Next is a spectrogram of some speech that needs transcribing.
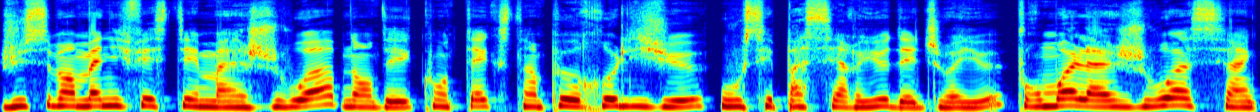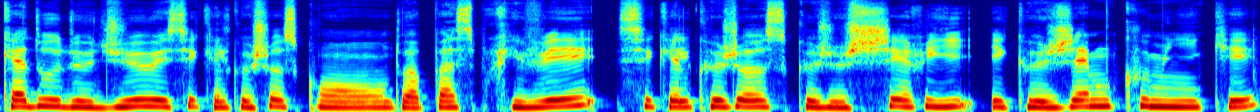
justement manifester ma joie dans des contextes un peu religieux où c'est pas sérieux d'être joyeux. Pour moi, la joie, c'est un cadeau de Dieu et c'est quelque chose qu'on doit pas se priver. C'est quelque chose que je chéris et que j'aime communiquer.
